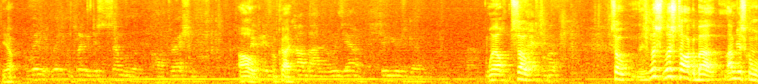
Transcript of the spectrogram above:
through. Yep. We had, we had completely disassembled the uh, thrashing. Oh, mechanism for okay. Combine in Louisiana two years ago. Well, so, Last month. so let's, let's talk about, I'm just gonna,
